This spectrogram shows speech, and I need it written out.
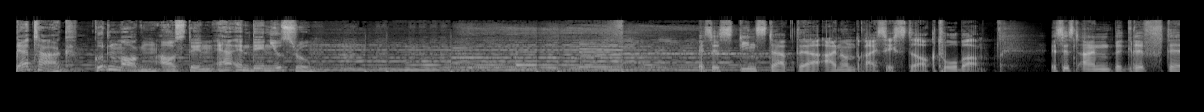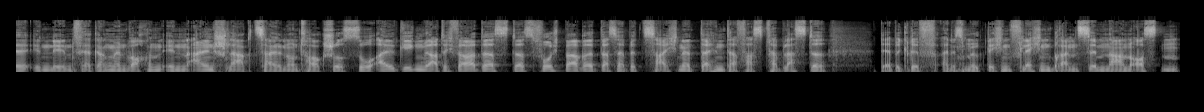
Der Tag. Guten Morgen aus dem RND Newsroom. Es ist Dienstag, der 31. Oktober. Es ist ein Begriff, der in den vergangenen Wochen in allen Schlagzeilen und Talkshows so allgegenwärtig war, dass das Furchtbare, das er bezeichnet, dahinter fast verblasste. Der Begriff eines möglichen Flächenbrands im Nahen Osten.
